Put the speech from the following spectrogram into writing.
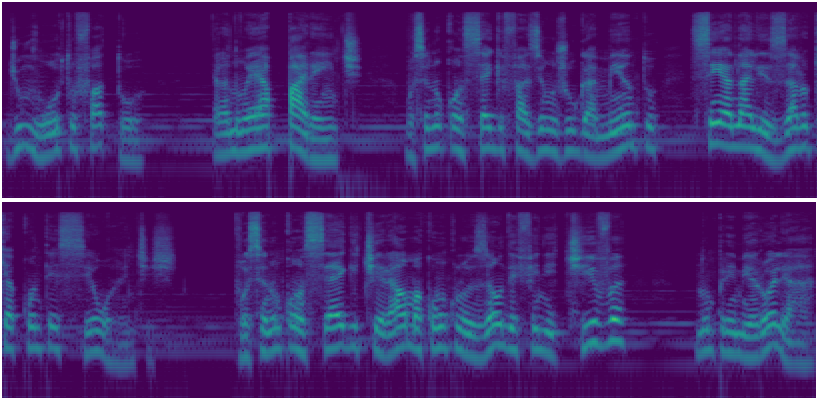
de um outro fator. Ela não é aparente. Você não consegue fazer um julgamento sem analisar o que aconteceu antes. Você não consegue tirar uma conclusão definitiva num primeiro olhar.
